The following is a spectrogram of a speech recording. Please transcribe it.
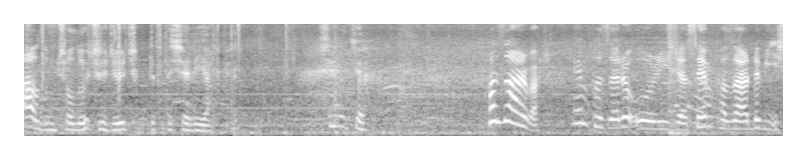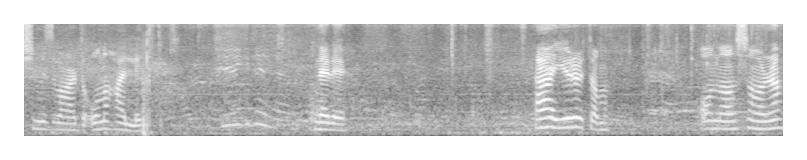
aldım çoluğu çocuğu çıktık dışarıya. Çünkü pazar var. Hem pazara uğrayacağız hem pazarda bir işimiz vardı onu hallettik. Şeye gidelim. Nereye? Ha yürü tamam. Ondan sonra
